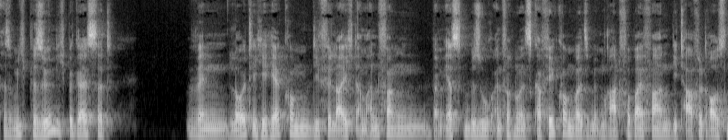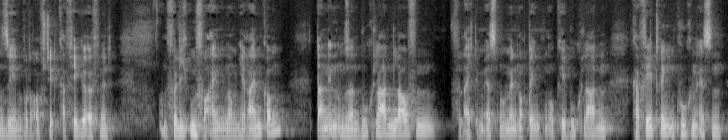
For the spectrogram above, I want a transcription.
Also mich persönlich begeistert, wenn Leute hierher kommen, die vielleicht am Anfang beim ersten Besuch einfach nur ins Café kommen, weil sie mit dem Rad vorbeifahren, die Tafel draußen sehen, wo drauf steht Café geöffnet und völlig unvoreingenommen hier reinkommen, dann in unseren Buchladen laufen, vielleicht im ersten Moment noch denken, okay, Buchladen, Kaffee trinken, Kuchen essen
